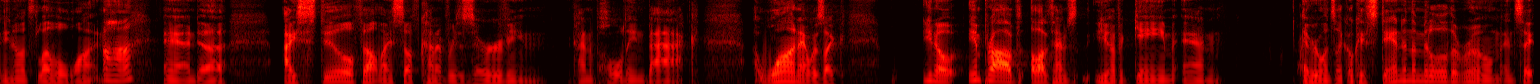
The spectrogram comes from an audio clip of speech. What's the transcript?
You know, it's level one, Uh-huh. and uh, I still felt myself kind of reserving, kind of holding back. One, I was like, you know, improv. A lot of times you have a game and everyone's like, okay, stand in the middle of the room and say,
